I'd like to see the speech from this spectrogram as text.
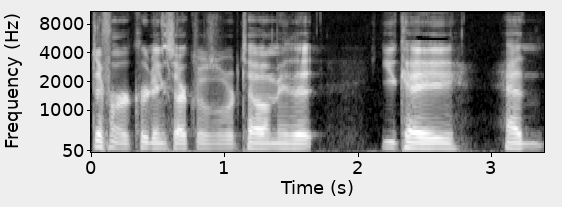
different recruiting circles were telling me that UK had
